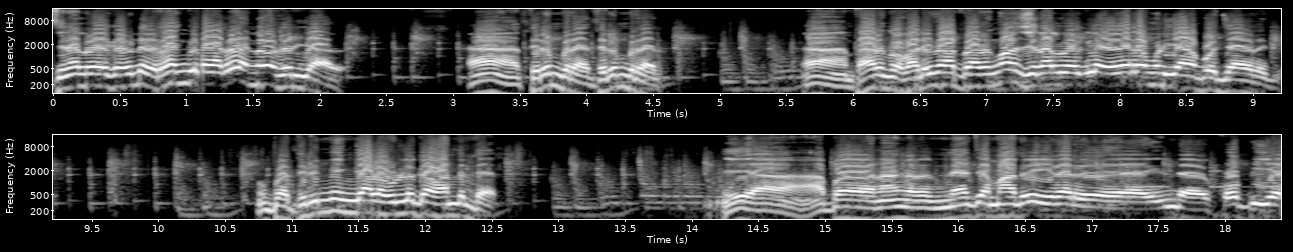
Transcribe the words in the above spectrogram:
சினல் வேக்கை விட்டு இறங்குறாரோ என்னவோ தெரியாது. ஆ திரும்புகிறார் திரும்புகிறார் பாருங்க வடிவா பாருங்க சினல் வேக்கில் ஏற முடியாம போச்சு அவருக்கு. இப்போ திரும்பி இந்தியாவில் உள்ளுக்க வந்துட்டார். ஐயா அப்போ நாங்கள் நினைச்ச மாதிரி இவர் இந்த கோப்பியை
